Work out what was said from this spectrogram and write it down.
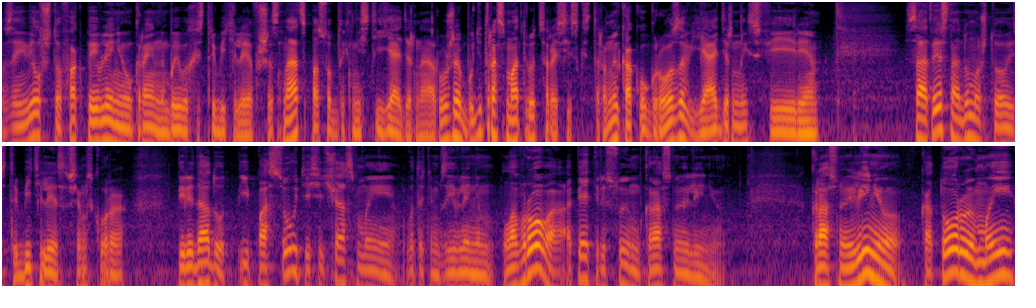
заявил, что факт появления у Украины боевых истребителей F-16, способных нести ядерное оружие, будет рассматриваться российской стороной как угроза в ядерной сфере. Соответственно, я думаю, что истребители совсем скоро передадут. И по сути сейчас мы вот этим заявлением Лаврова опять рисуем красную линию. Красную линию, которую мы,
